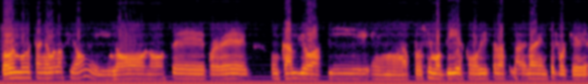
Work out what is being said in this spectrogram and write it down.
todo el mundo está en evaluación y no no se prevé un cambio así en los próximos días, como dice la, gente, porque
